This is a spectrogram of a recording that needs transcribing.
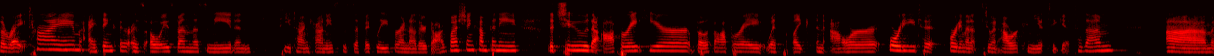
the right time. I think there has always been this need in Teton County specifically for another dog mushing company. The two that operate here both operate with like an hour, 40 to 40 minutes to an hour commute to get to them. Um,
